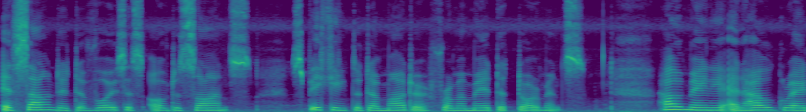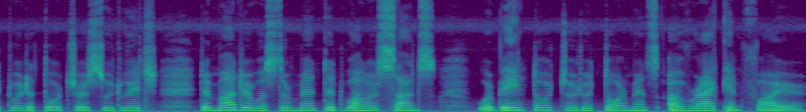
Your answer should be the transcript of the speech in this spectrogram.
It sounded the voices of the sons speaking to the mother from amid the torments. How many and how great were the tortures with which the mother was tormented while her sons were being tortured with torments of rack and fire.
